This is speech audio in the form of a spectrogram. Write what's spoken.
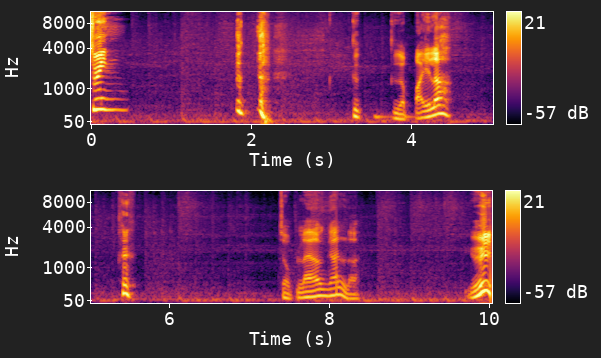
สวิง อึกกเกือบไปแล้ว จบแล้วงั้นเหรอเฮ้ย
